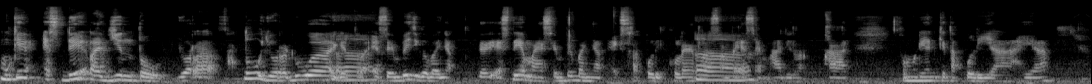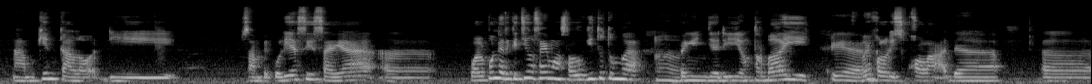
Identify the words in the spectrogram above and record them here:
mungkin SD rajin tuh. Juara satu juara dua gitu. Ah. SMP juga banyak. Dari SD sama SMP banyak ekstrakurikuler Ah. sampai SMA dilakukan. Kemudian kita kuliah ya. Nah mungkin kalau di sampai kuliah sih saya eh, walaupun dari kecil saya emang selalu gitu tuh mbak Ah, pengen jadi yang terbaik Iya. Pokoknya kalau di sekolah ada eh,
